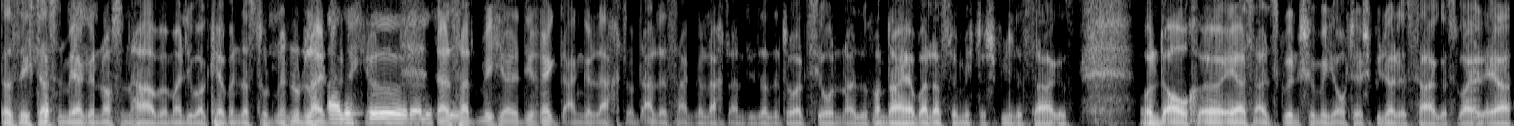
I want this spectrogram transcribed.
dass ich das mehr genossen habe, mein lieber Kevin. Das tut mir nun leid. Alles dich, also. gut, alles Das gut. hat mich äh, direkt angelacht und alles angelacht an dieser Situation. Also von daher war das für mich das Spiel des Tages. Und auch äh, er ist als Grinch für mich auch der Spieler des Tages, weil er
